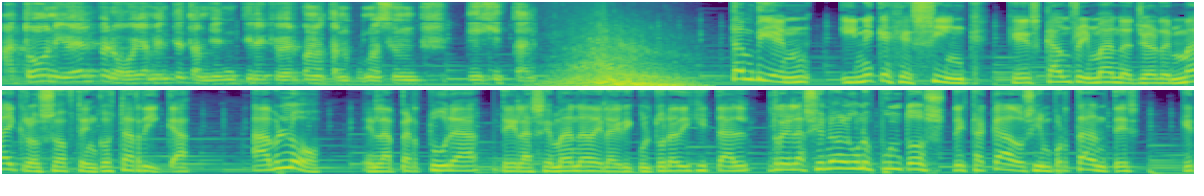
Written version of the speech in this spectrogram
a todo nivel, pero obviamente también tiene que ver con la transformación digital. También Ineke Gesink, que es Country Manager de Microsoft en Costa Rica, habló en la apertura de la Semana de la Agricultura Digital, relacionó algunos puntos destacados e importantes que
